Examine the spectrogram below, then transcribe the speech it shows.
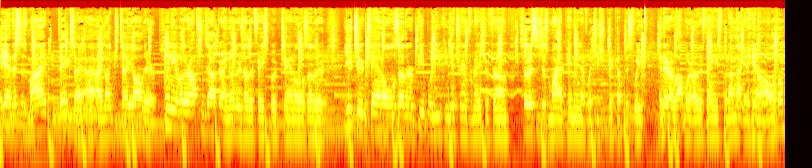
Again, this is my picks. I, I, would like to tell you all there are plenty of other options out there. I know there's other Facebook channels, other YouTube channels, other people you can get your information from. So this is just my opinion of what you should pick up this week. And there are a lot more other things, but I'm not going to hit on all of them.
